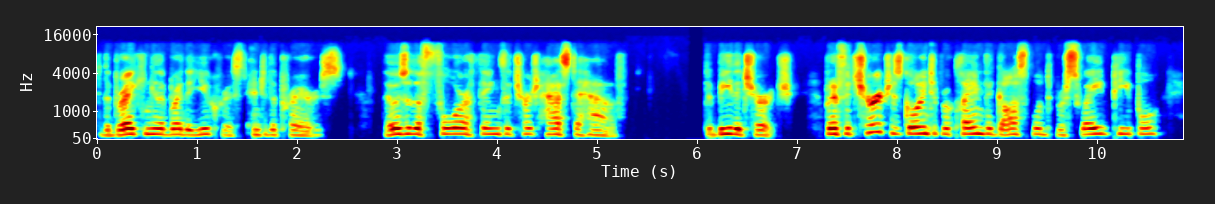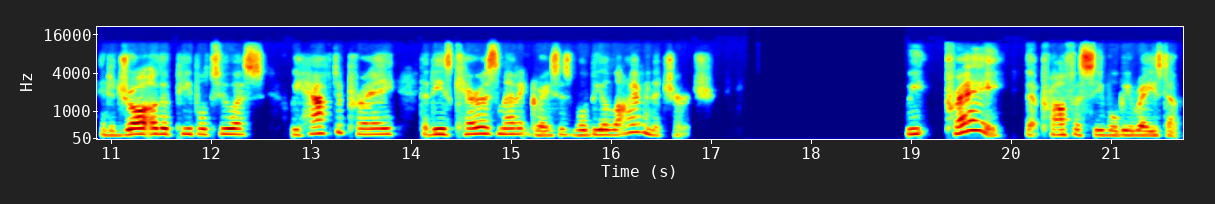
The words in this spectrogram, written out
to the breaking of the bread, the Eucharist, and to the prayers. Those are the four things the church has to have to be the church. But if the church is going to proclaim the gospel, and to persuade people, and to draw other people to us, we have to pray that these charismatic graces will be alive in the church. We pray that prophecy will be raised up,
